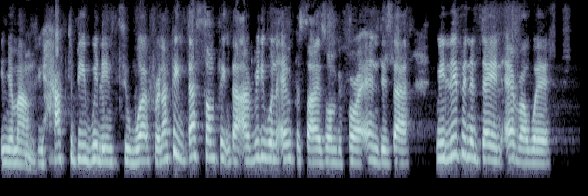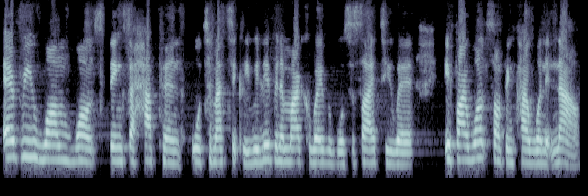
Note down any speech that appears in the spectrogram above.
in your mouth. Mm. You have to be willing to work for it. And I think that's something that I really want to emphasize on before I end is that we live in a day and era where everyone wants things to happen automatically. We live in a microwavable society where if I want something, I want it now.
